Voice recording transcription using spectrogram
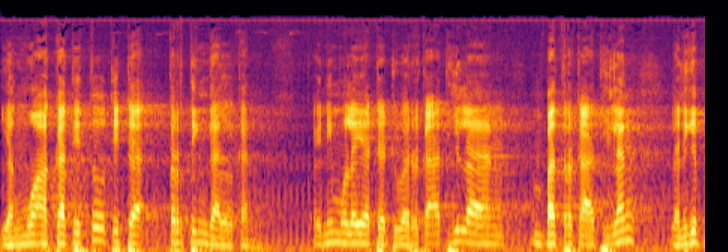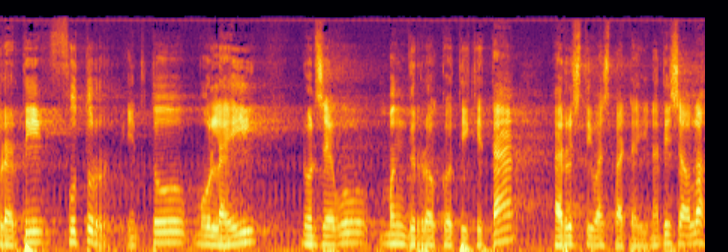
yang muakat itu tidak tertinggalkan. Ini mulai ada dua rakaat hilang empat rakaat hilang dan ini berarti futur. Itu mulai nun sewu menggerogoti kita harus diwaspadai. Nanti insya Allah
